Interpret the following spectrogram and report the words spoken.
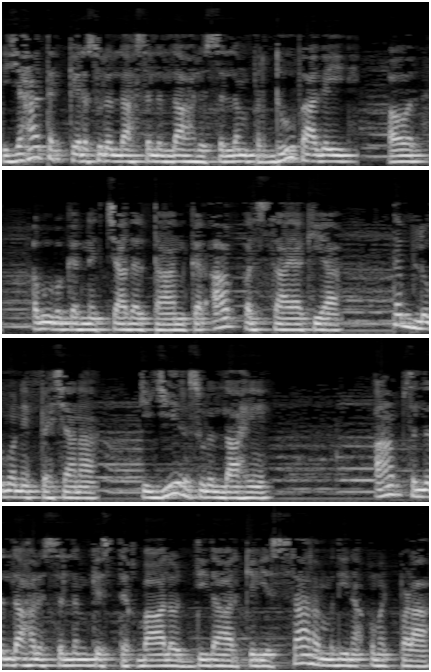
یہاں تک کہ رسول اللہ صلی اللہ علیہ وسلم پر دھوپ آ گئی اور ابو بکر نے چادر تان کر آپ پر سایہ کیا۔ تب لوگوں نے پہچانا کہ یہ رسول اللہ ہیں۔ آپ صلی اللہ علیہ وسلم کے استقبال اور دیدار کے لیے سارا مدینہ امٹ پڑا۔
